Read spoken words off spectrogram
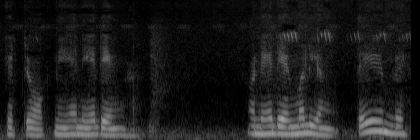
กระจอกเนื้อเนื้อแดง เอาเนื้อแดงมาเลี้ยง เต็มเลย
